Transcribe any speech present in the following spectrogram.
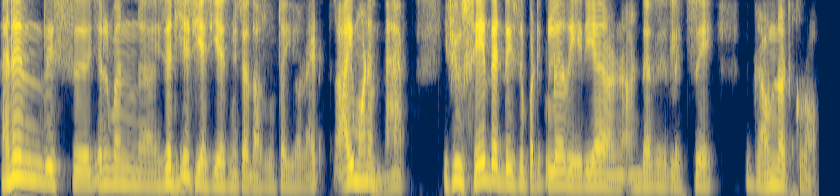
And then this uh, gentleman uh, he said yes yes yes mr dasgupta you're right. I want a map. If you say that there is a particular area under let's say groundnut crop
